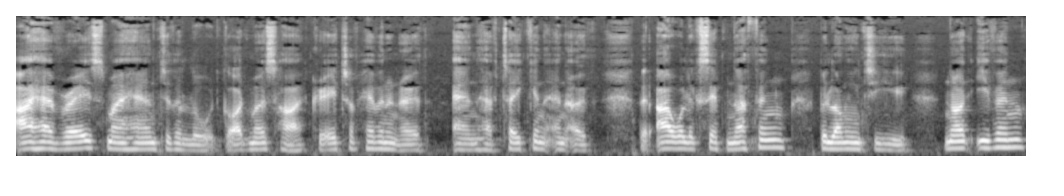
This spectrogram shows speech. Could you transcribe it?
I have raised my hand to the Lord, God Most High, creator of heaven and earth, and have taken an oath that I will accept nothing belonging to you, not even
